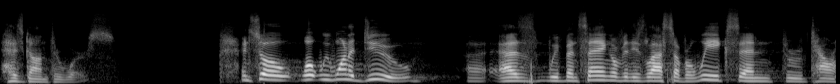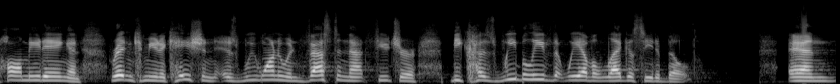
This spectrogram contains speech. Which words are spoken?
has gone through worse. And so, what we want to do uh, as we've been saying over these last several weeks and through town hall meeting and written communication, is we want to invest in that future because we believe that we have a legacy to build. And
